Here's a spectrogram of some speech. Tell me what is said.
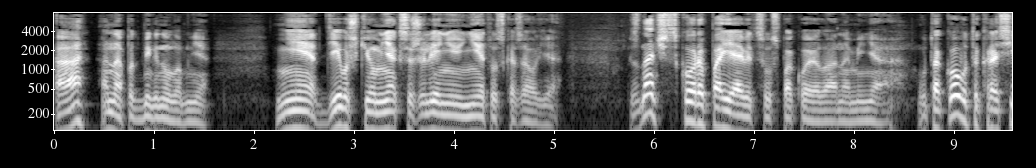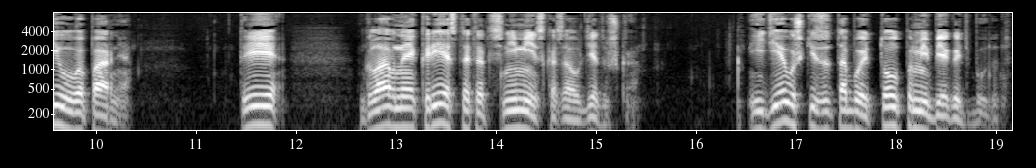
а?» — она подмигнула мне. «Нет, девушки у меня, к сожалению, нету», — сказал я. «Значит, скоро появится», — успокоила она меня. «У такого-то красивого парня». «Ты, главное, крест этот сними», — сказал дедушка. «И девушки за тобой толпами бегать будут».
